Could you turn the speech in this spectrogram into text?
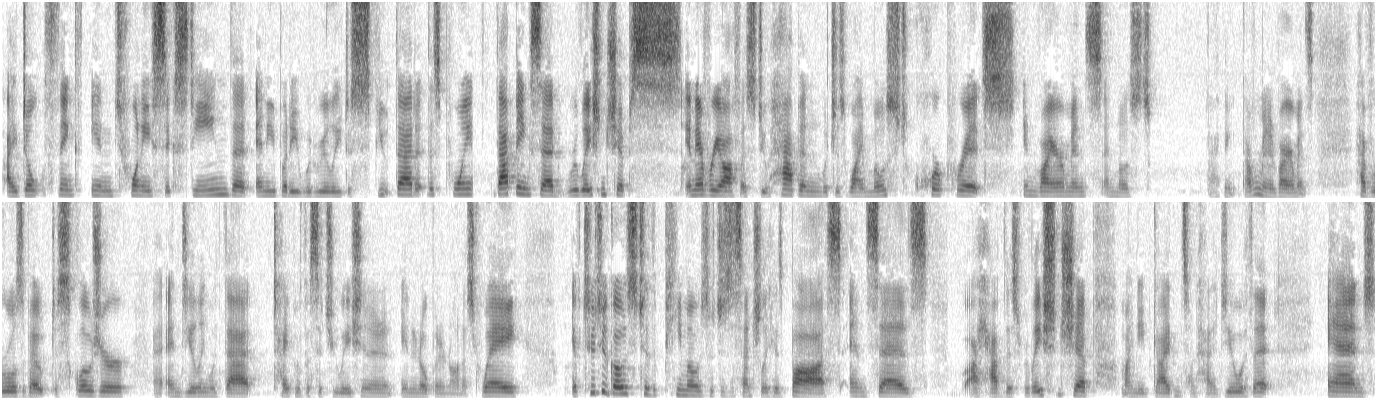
I don't think in 2016 that anybody would really dispute that at this point. That being said, relationships in every office do happen, which is why most corporate environments and most, I think, government environments have rules about disclosure and dealing with that type of a situation in, in an open and honest way. If Tootoo goes to the PMOs, which is essentially his boss, and says, I have this relationship, I need guidance on how to deal with it, and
